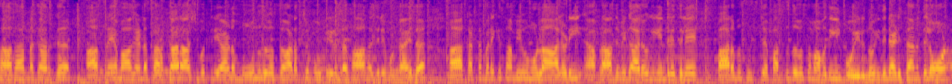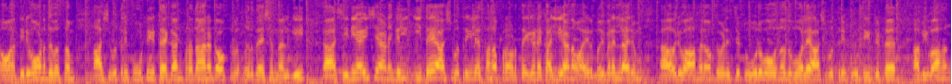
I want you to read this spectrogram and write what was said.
സാധാരണക്കാർക്ക് ആശ്രയമാകേണ്ട സർക്കാർ ആശുപത്രിയാണ് മൂന്ന് ദിവസം അടച്ചു പൂട്ടിയിടേണ്ട സാഹചര്യം ഉണ്ടായത് കട്ടപ്പനയ്ക്ക് സമീപമുള്ള ആലോടി പ്രാഥമിക ആരോഗ്യ കേന്ദ്രത്തിലെ ഫാർമസിസ്റ്റ് പത്ത് ദിവസം അവധിയിൽ പോയിരുന്നു. ഇതിന്റെ അടിസ്ഥാനത്തിൽ തിരുവോണ ദിവസം ആശുപത്രി പൂട്ടിയിട്ടേക്കാൻ പ്രധാന ഡോക്ടർ നിർദ്ദേശം നൽകി. ശനിയാഴ്ചയാണെങ്കിൽ ഇതേ ആശുപത്രിയിലെ സഹപ്രവർത്തകയുടെ കല്യാണമായിരുന്നു. ഇവരെല്ലാവരും ഒരു വാഹനമൊക്കെ വിളിച്ച് ടൂർ പോകുന്നത് പോലെ ആശുപത്രി പൂട്ടിയിട്ടിട്ട് ആ വിവാഹം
